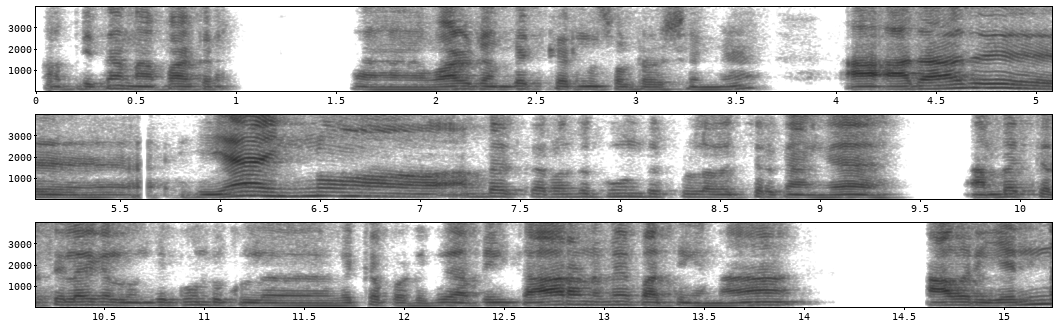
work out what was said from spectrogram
அப்படித்தான் நான் பாக்குறேன் ஆஹ் வாழ்க அம்பேத்கர்னு சொல்ற விஷயங்க. அ- அதாவது ஏன் இன்னும் அம்பேத்கர் வந்து கூண்டுக்குள்ள வச்சிருக்காங்க? அம்பேத்கர் சிலைகள் வந்து கூண்டுக்குள்ள வைக்கப்படுது. அப்படின்னு காரணமே பாத்தீங்கன்னா அவர் என்ன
